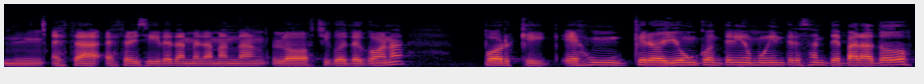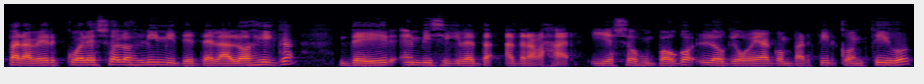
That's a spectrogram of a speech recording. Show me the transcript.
mm, esta, esta bicicleta me la mandan los chicos de Kona porque es un, creo yo, un contenido muy interesante para todos para ver cuáles son los límites de la lógica de ir en bicicleta a trabajar. Y eso es un poco lo que voy a compartir contigo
